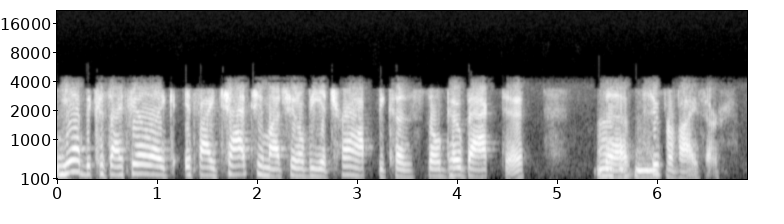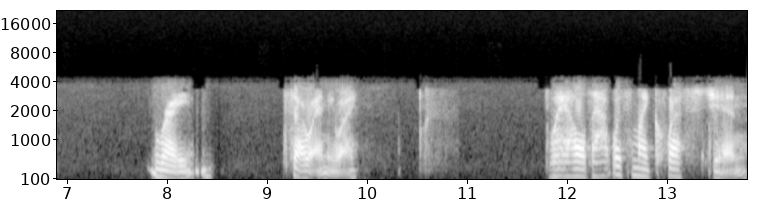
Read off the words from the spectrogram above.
Yeah, because I feel like if I chat too much, it'll be a trap because they'll go back to the mm-hmm. supervisor. Right. So anyway, well, that was my question.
